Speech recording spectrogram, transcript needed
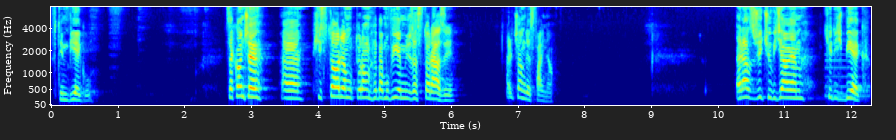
w tym biegu. Zakończę e, historią, którą chyba mówiłem już ze sto razy, ale ciągle jest fajna. Raz w życiu widziałem kiedyś bieg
